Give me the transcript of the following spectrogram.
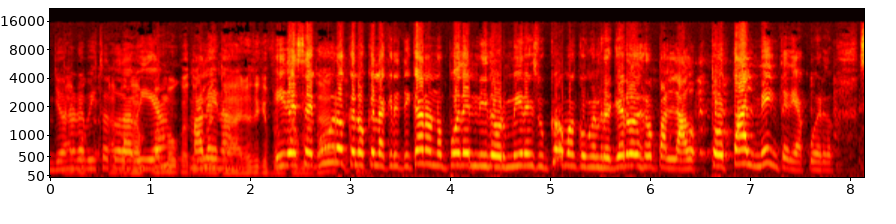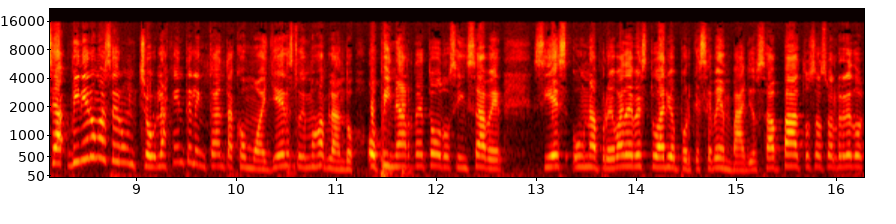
Yo no Ah, lo he visto ah, todavía, Malena. Y de seguro que los que la criticaron no pueden ni dormir en su cama con el reguero de ropa al lado. Totalmente de acuerdo. O sea, vinieron a hacer un show. La gente le encanta, como ayer estuvimos hablando, opinar de todo sin saber si es una prueba de vestuario porque se ven varios zapatos a su alrededor.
